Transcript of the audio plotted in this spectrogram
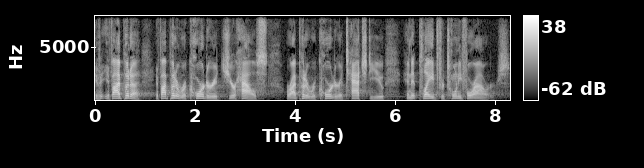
if, if, I put a, if I put a recorder at your house, or I put a recorder attached to you, and it played for 24 hours,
